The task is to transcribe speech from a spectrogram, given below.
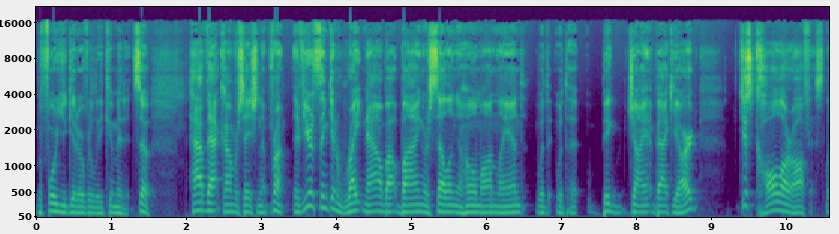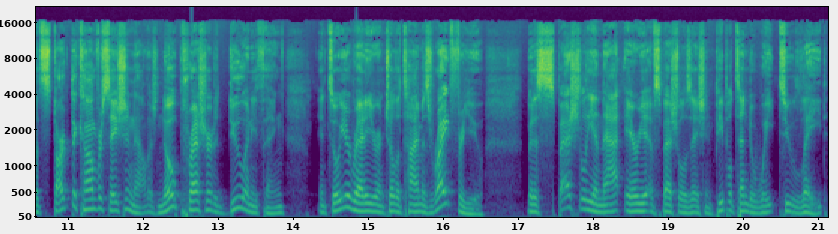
before you get overly committed. So have that conversation up front. If you're thinking right now about buying or selling a home on land with with a big giant backyard, just call our office. Let's start the conversation now. There's no pressure to do anything until you're ready or until the time is right for you. But especially in that area of specialization, people tend to wait too late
